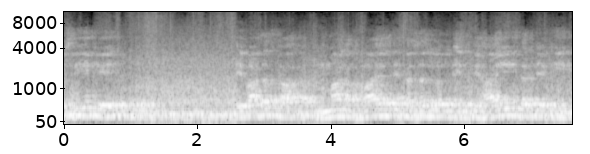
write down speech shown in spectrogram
اس لیے کہ عبادت کا معنی غایت تزلل انتہائی درجے کی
